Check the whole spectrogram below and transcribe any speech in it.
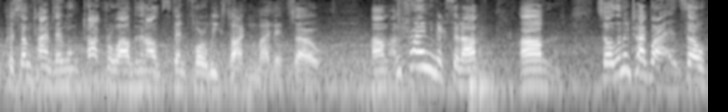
because sometimes I won't talk for a while, but then I'll spend four weeks talking about it. So um, I'm trying to mix it up. Um, so let me talk about. So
